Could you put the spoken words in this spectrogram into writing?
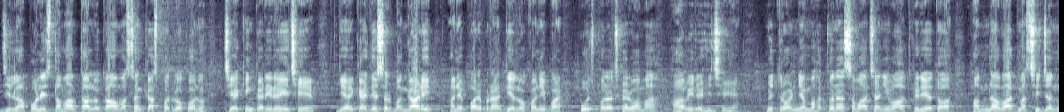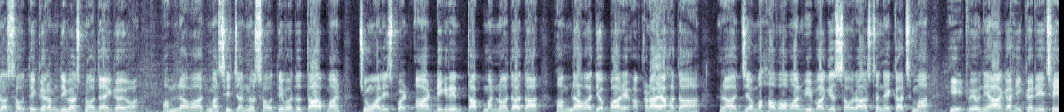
જિલ્લા પોલીસ તમામ તાલુકાઓમાં શંકાસ્પદ લોકોનું ચેકિંગ કરી રહી છે. ગેરકાયદેસર બંગાળી અને પરપ્રાંતીય લોકોની પણ પૂછપરછ કરવામાં આવી રહી છે. મિત્રો, અન્ય મહત્વના સમાચારની વાત કરીએ તો અમદાવાદમાં સિઝનનો સૌથી ગરમ દિવસ નોંધાઈ ગયો. અમદાવાદમાં સિઝનનું સૌથી વધુ તાપમાન ચુમ્માલીસ પોઈન્ટ આઠ ડિગ્રી તાપમાન નોંધાતા અમદાવાદીઓ ભારે અકળાયા હતા. રાજ્યમાં હવામાન વિભાગે સૌરાષ્ટ્ર અને કચ્છમાં હીટ વેવની આગાહી કરી છે.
